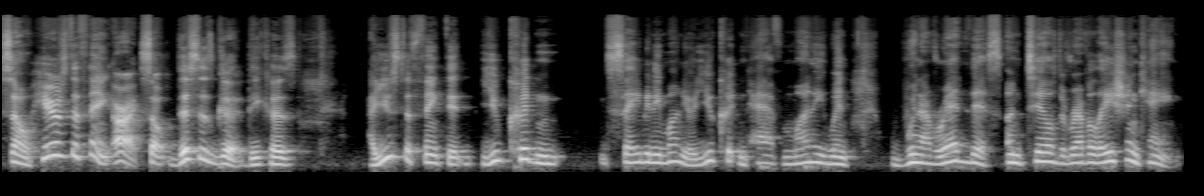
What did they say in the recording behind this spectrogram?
So here's the thing. All right. So this is good because I used to think that you couldn't save any money or you couldn't have money when when I read this until the revelation came.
